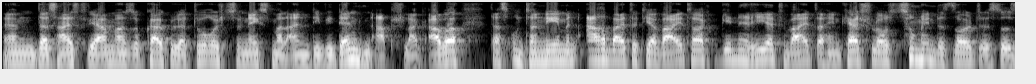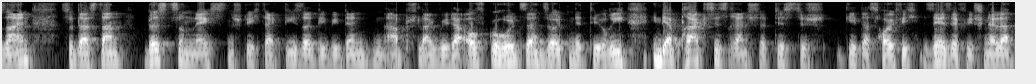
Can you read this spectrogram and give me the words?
Ähm, das heißt, wir haben also kalkulatorisch zunächst mal einen Dividendenabschlag. Aber das Unternehmen arbeitet ja weiter, generiert weiterhin Cashflows, zumindest sollte es so sein, sodass dann bis zum nächsten Stichtag dieser Dividendenabschlag wieder aufgeholt sein sollte in der Theorie. In der Praxis rein statistisch geht das häufig sehr, sehr viel schneller.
